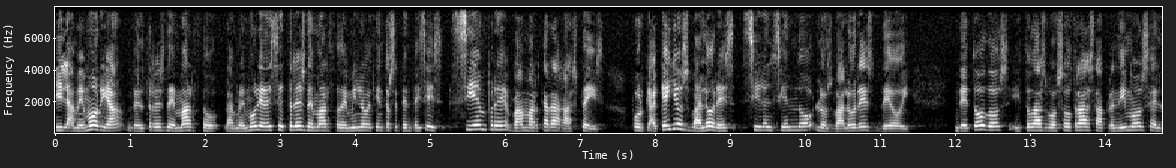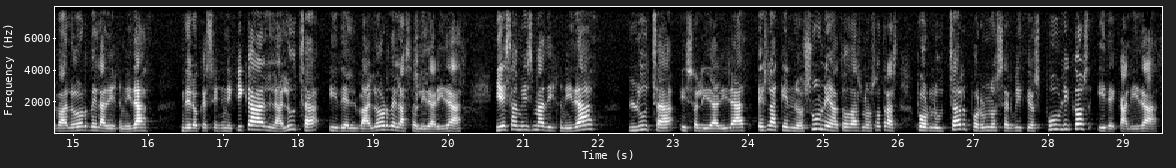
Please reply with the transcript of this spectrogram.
Y la memoria del 3 de marzo, la memoria de ese 3 de marzo de 1976 siempre va a marcar a Gasteiz, porque aquellos valores siguen siendo los valores de hoy. De todos y todas vosotras aprendimos el valor de la dignidad, de lo que significa la lucha y del valor de la solidaridad. Y esa misma dignidad, lucha y solidaridad es la que nos une a todas nosotras por luchar por unos servicios públicos y de calidad.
